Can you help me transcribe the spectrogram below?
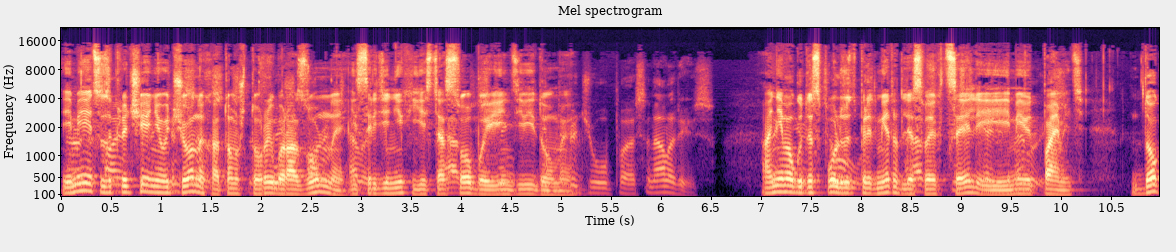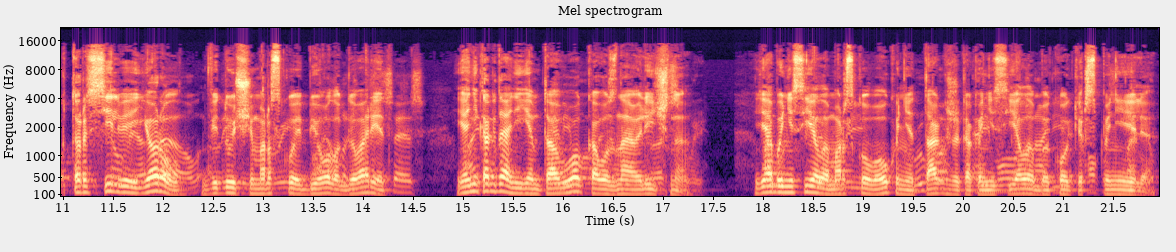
Имеется заключение ученых о том, что рыбы разумны, и среди них есть особые индивидуумы. Они могут использовать предметы для своих целей и имеют память. Доктор Сильвия Йорл, ведущий морской биолог, говорит, «Я никогда не ем того, кого знаю лично. Я бы не съела морского окуня так же, как и не съела бы кокер-спаниеля.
